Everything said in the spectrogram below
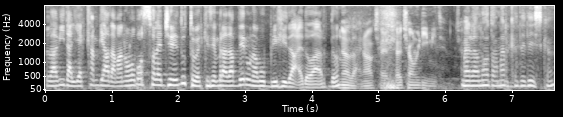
la vita gli è cambiata, ma non lo posso leggere tutto perché sembra davvero una pubblicità, Edoardo. No, dai, no, c'è, c'è- c'è un limite. C'è Ma è la nota marca tedesca?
